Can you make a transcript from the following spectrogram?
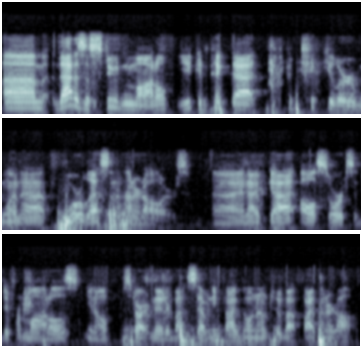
um, that is a student model. You can pick that particular one up for less than hundred dollars. Uh, and I've got all sorts of different models. You know, starting at about seventy-five, going up to about five hundred dollars.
